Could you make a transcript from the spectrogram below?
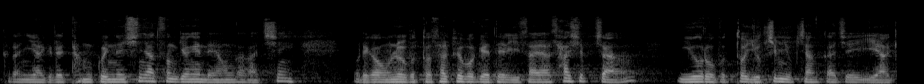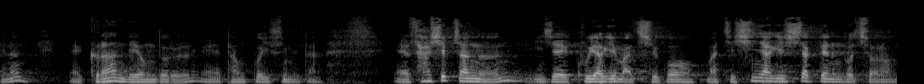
그런 이야기를 담고 있는 신약 성경의 내용과 같이 우리가 오늘부터 살펴보게 될 이사야 40장 이후로부터 66장까지의 이야기는 그러한 내용들을 담고 있습니다. 40장은 이제 구약이 마치고 마치 신약이 시작되는 것처럼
